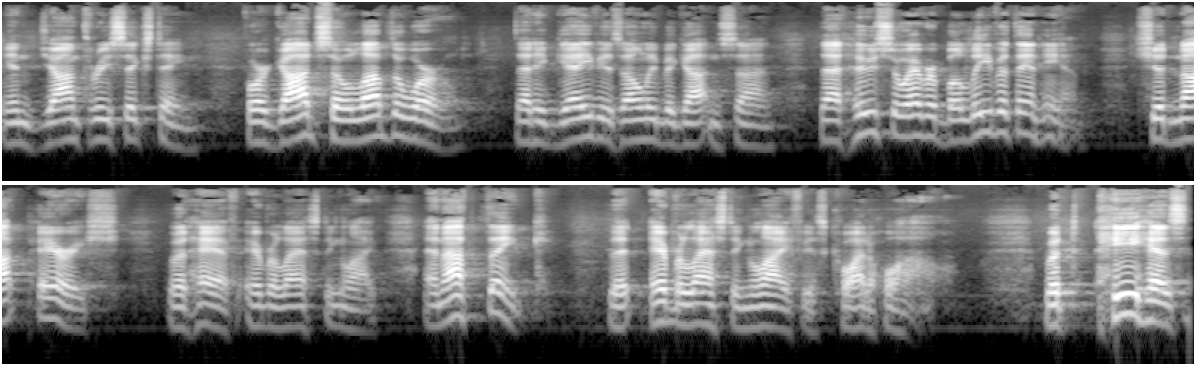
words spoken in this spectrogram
in John 3:16, for God so loved the world that he gave his only begotten son, that whosoever believeth in him should not perish but have everlasting life. And I think that everlasting life is quite a while. But he has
